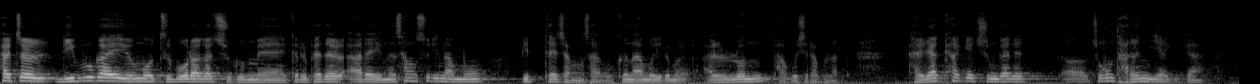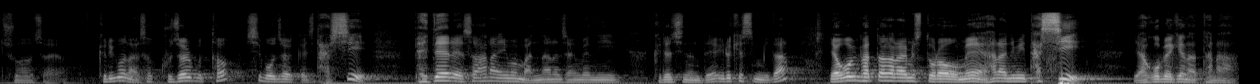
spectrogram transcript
8절 리브가의 유모 드보라가 죽음에 그를 베델 아래에 있는 상수리 나무 밑에 장사하고 그 나무 이름을 알론 바굿이라 불렀다. 간략하게 중간에 어, 조금 다른 이야기가 주어져요. 그리고 나서 9절부터 15절까지 다시 베델에서 하나님을 만나는 장면이 그려지는데요. 이렇게 씁니다. 야곱이 바다가 하나님에서 돌아오매 하나님이 다시 야곱에게 나타나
